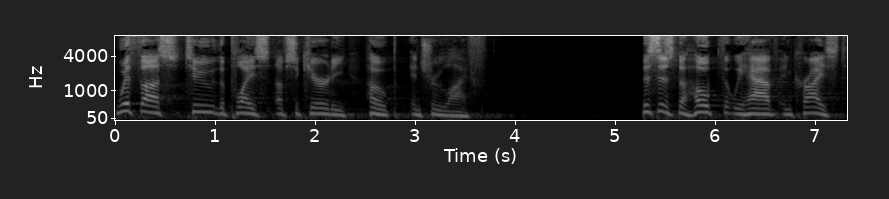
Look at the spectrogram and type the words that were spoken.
with us to the place of security, hope, and true life. This is the hope that we have in Christ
